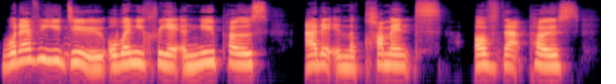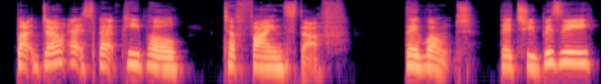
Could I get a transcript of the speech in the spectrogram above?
whatever you do, or when you create a new post, add it in the comments of that post, but don't expect people to find stuff. They won't. They're too busy.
